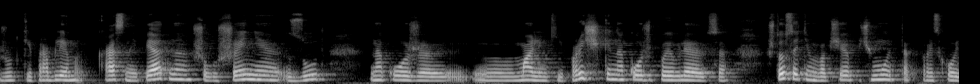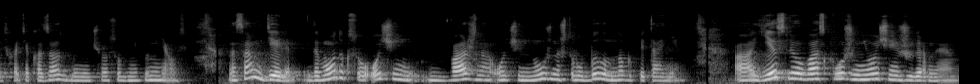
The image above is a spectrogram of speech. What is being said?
жуткие проблемы. Красные пятна, шелушение, зуд – на коже, э, маленькие прыщики на коже появляются. Что с этим вообще, почему это так происходит, хотя, казалось бы, ничего особо не поменялось. На самом деле, демодексу очень важно, очень нужно, чтобы было много питания. А если у вас кожа не очень жирная,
